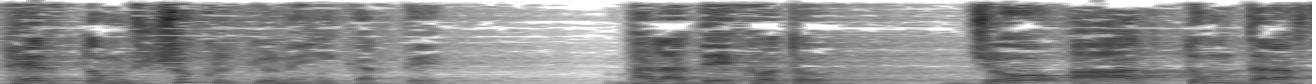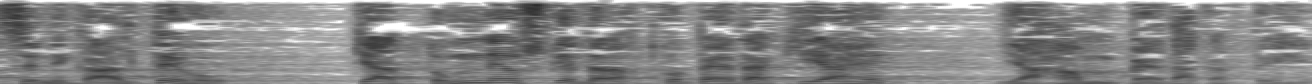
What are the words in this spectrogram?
پھر تم شکر کیوں نہیں کرتے؟ بھلا دیکھو تو، جو آگ تم درخت سے نکالتے ہو، کیا تم نے اس کے درخت کو پیدا کیا ہے یا ہم پیدا کرتے ہیں؟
